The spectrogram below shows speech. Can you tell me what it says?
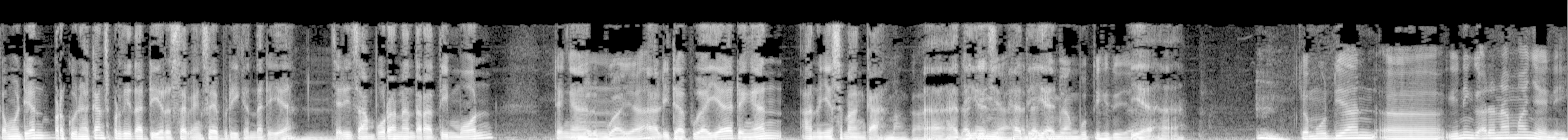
Kemudian pergunakan seperti tadi resep yang saya berikan tadi ya. Hmm. Jadi campuran antara timun dengan buaya. Uh, lidah buaya dengan anunya semangka. Semangka. Uh, hadiah, hadiah. yang putih itu ya. Iya. Kemudian uh, ini enggak ada namanya ini.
